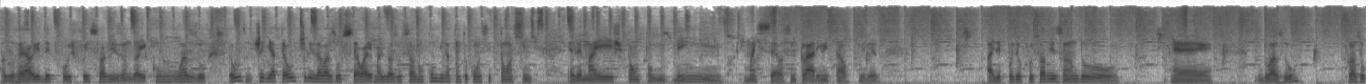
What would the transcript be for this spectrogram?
azul real e depois fui suavizando aí com o azul. Eu cheguei até a utilizar o azul céu aí, mas o azul céu não combina tanto com esse tom assim. Ele é mais um tom bem mais céu assim, clarinho e tal, beleza? Aí depois eu fui suavizando é, do azul pro azul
